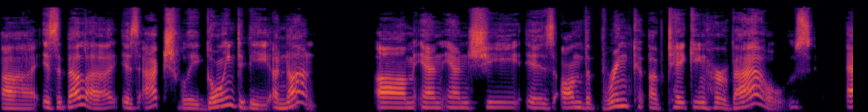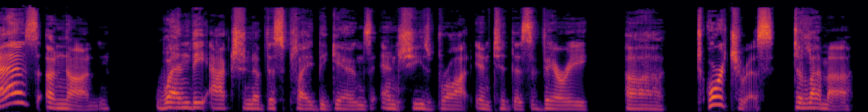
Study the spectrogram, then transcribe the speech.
uh, Isabella is actually going to be a nun. Um, and, and she is on the brink of taking her vows as a nun when the action of this play begins and she's brought into this very uh, torturous dilemma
